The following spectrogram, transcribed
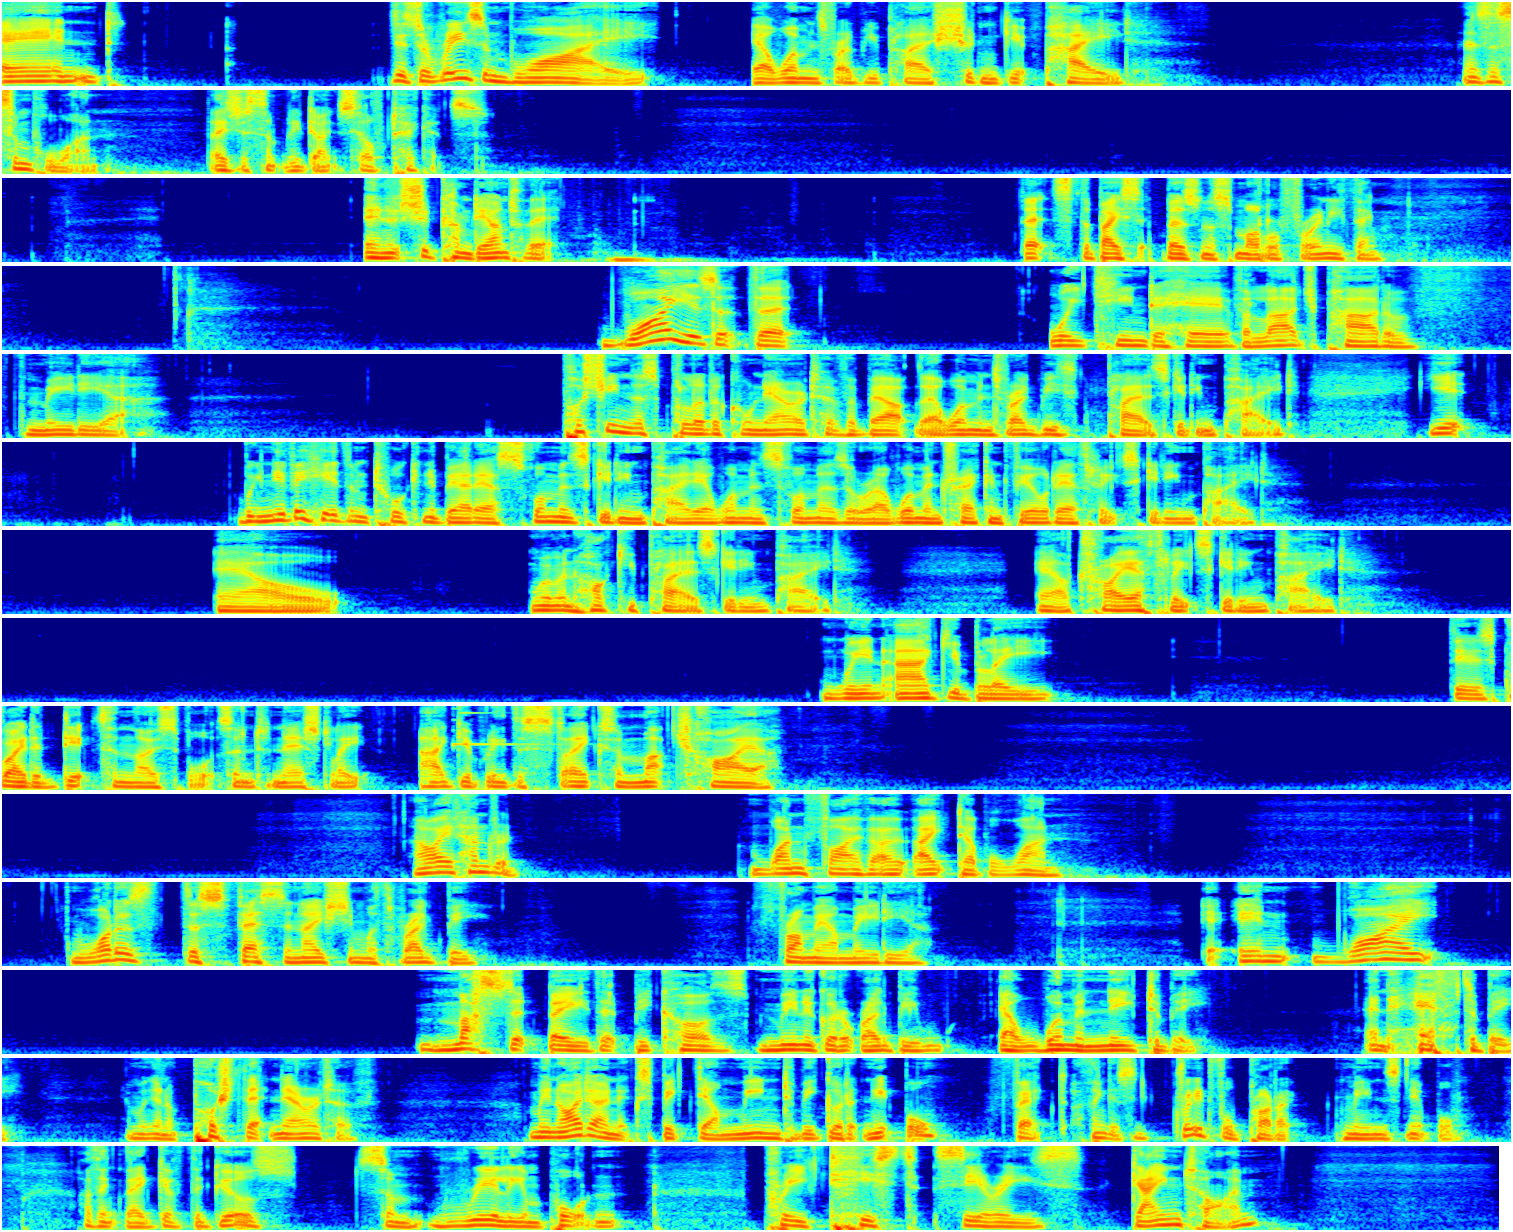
And there's a reason why our women's rugby players shouldn't get paid. And it's a simple one. They just simply don't sell tickets. And it should come down to that. That's the basic business model for anything. Why is it that we tend to have a large part of the media pushing this political narrative about our women's rugby players getting paid, yet we never hear them talking about our swimmers getting paid, our women swimmers or our women track and field athletes getting paid, our women hockey players getting paid, our triathletes getting paid. When arguably there's greater depth in those sports internationally, arguably the stakes are much higher. Oh eight hundred one five oh eight double one. What is this fascination with rugby from our media? And why must it be that because men are good at rugby, our women need to be and have to be? And we're going to push that narrative. I mean, I don't expect our men to be good at netball. In fact, I think it's a dreadful product, men's netball. I think they give the girls some really important pre test series game time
